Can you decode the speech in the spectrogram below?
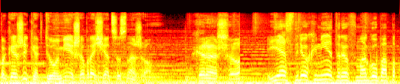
Покажи, как ты умеешь обращаться с ножом. Хорошо. Я с трех метров могу попасть.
